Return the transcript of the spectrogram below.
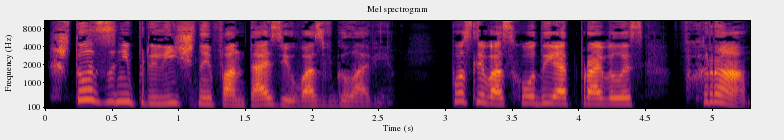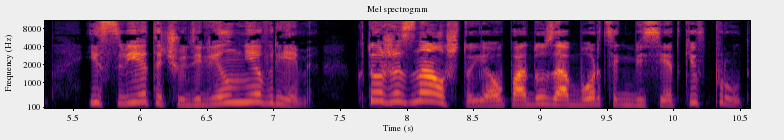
«Что за неприличные фантазии у вас в голове?» После восхода я отправилась в храм — и Светоч уделил мне время. Кто же знал, что я упаду за бортик беседки в пруд?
